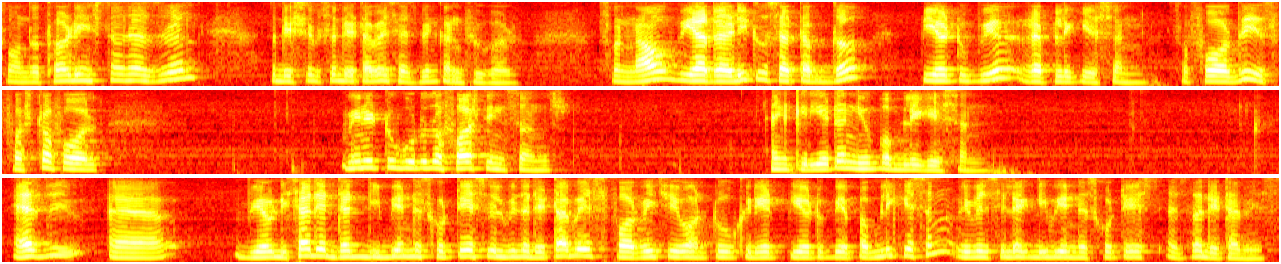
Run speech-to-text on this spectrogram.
So on the third instance as well the distribution database has been configured. So now we are ready to set up the peer-to-peer -peer replication. So for this first of all we need to go to the first instance and create a new publication. As we uh, we have decided that db underscore test will be the database for which we want to create peer-to-peer -peer publication we will select db underscore test as the database.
